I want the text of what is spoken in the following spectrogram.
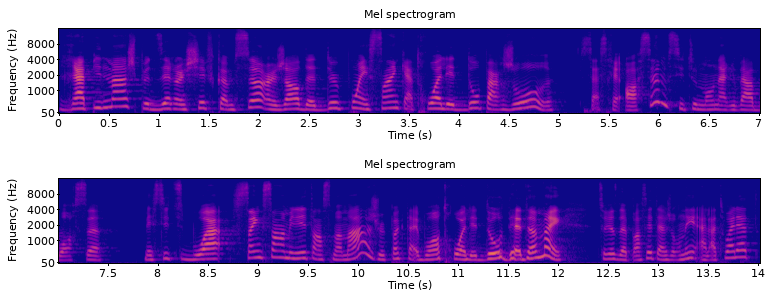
Rapidement, je peux te dire un chiffre comme ça, un genre de 2,5 à 3 litres d'eau par jour. Ça serait awesome si tout le monde arrivait à boire ça. Mais si tu bois 500 ml en ce moment, je veux pas que tu ailles boire 3 litres d'eau dès demain. Tu risques de passer ta journée à la toilette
